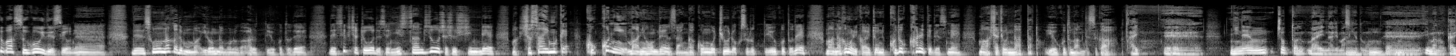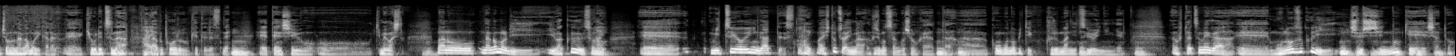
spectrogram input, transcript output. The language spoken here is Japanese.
れはすごいですよね。で、その中でもまあいろんなものがあるということで、で、関社長はですね、日産自動車出身で、まあ、車載向け、ここにまあ日本電産が今後注力するっていうことで、まあ中森会長に口説かれてですね、まあ社長になったということなんですが。はい。えー、2年ちょっと前になりますけども、うんうん、えー、今の会長の長森から、えー、強烈なラブコールを受けてですね、はい、えー、転身を決めました。うん、まあ、あの長森曰くその、はい。えー、3つ要因があってですね、はい、まあ、1つは今藤本さんご紹介あった、うんうん、今後伸びていく車に強い人間、うんうん、2つ目が、えー、ものづくり出身の経営者と。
